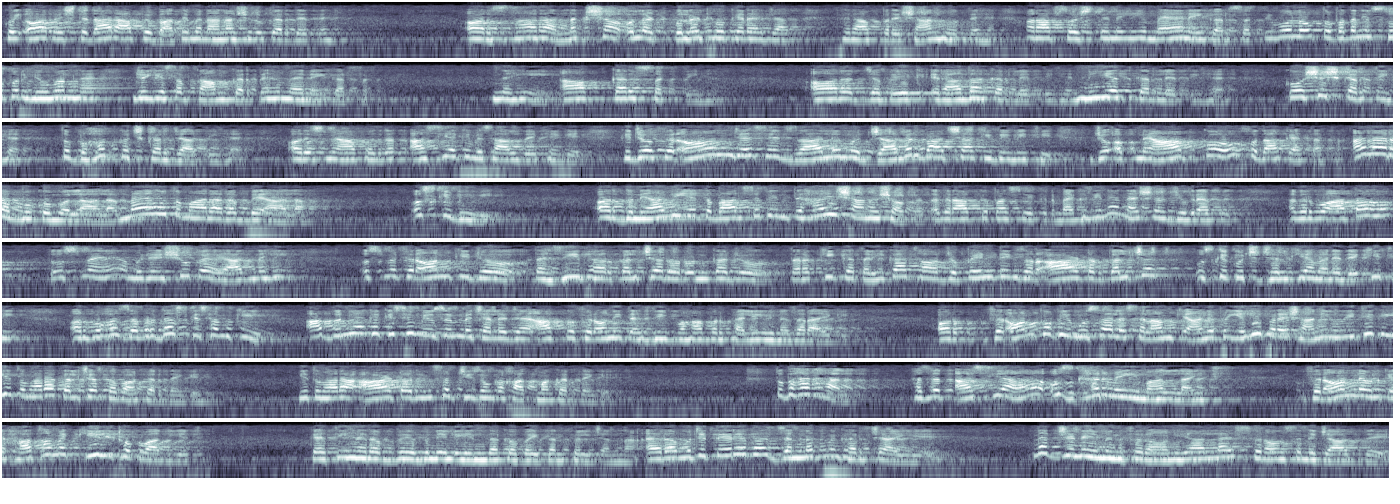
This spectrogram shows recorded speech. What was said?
کوئی اور رشتے دار آپ پہ باتیں بنانا شروع کر دیتے ہیں۔ اور سارا نقشہ الٹ پلٹ ہو کے رہ جاتا پھر آپ پریشان ہوتے ہیں اور آپ سوچتے نہیں یہ میں نہیں کر سکتی۔ وہ لوگ تو پتہ نہیں سپر ہیومن ہیں جو یہ سب کام کرتے ہیں، میں نہیں کر سکتی۔ نہیں، آپ کر سکتی ہیں۔ عورت جب ایک ارادہ کر لیتی ہے، نیت کر لیتی ہے، کوشش کرتی ہے، تو بہت کچھ کر جاتی ہے۔ اور اس میں آپ حضرت آسیہ کی مثال دیکھیں گے کہ جو فرعون جیسے ظالم و جابر بادشاہ کی بیوی تھی، جو اپنے آپ کو خدا کہتا تھا، انا ربو کو ملا میں ہوں تمہارا رب آلہ اس کی بیوی۔ اور دنیاوی اعتبار سے بھی انتہائی شان و شوکت۔ اگر آپ کے پاس ایک میگزین ہے نیشنل جیوگرافک اگر وہ آتا ہو، تو اس میں مجھے ایشو کا یاد نہیں۔ اس میں فرعون کی جو تہذیب ہے اور کلچر اور ان کا جو ترقی کا طریقہ تھا اور جو پینٹنگز اور آرٹ اور کلچر اس کے کچھ جھلکیاں میں نے دیکھی تھی اور بہت زبردست قسم کی، آپ دنیا کے کسی میوزیم میں چلے جائیں، آپ کو فرونی تہذیب وہاں پر پھیلی ہوئی نظر آئے گی۔ اور فرعون کو بھی موسا علیہ السلام کے آنے پہ یہی پریشانی ہوئی تھی کہ یہ تمہارا کلچر تباہ کر دیں گے۔ یہ تمہارا آرٹ اور ان سب چیزوں کا خاتمہ کر دیں گے۔ تو بہرحال، حضرت آسیہ اس گھر میں ایمان لائی تھی۔ فرعون نے ان کے ہاتھوں میں کیل ٹھکوا دیے تھے۔ کہتی ہیں، رب ابن لی اندہ کا بیتن فل جنہ اے رب، مجھے تیرے پاس جنت میں گھر چاہیے۔ نجنی من فرعون، یا اللہ، اس فرعون سے نجات دے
